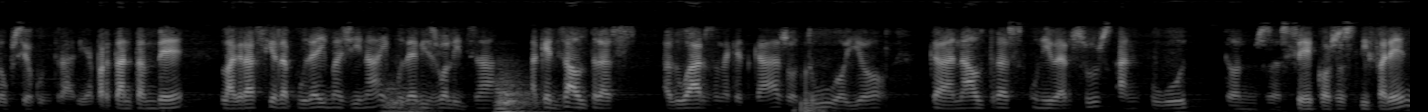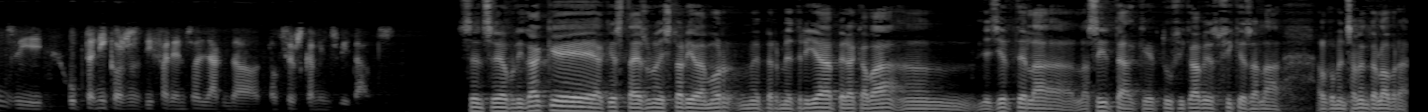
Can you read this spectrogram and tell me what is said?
l'opció contrària. Per tant, també la gràcia de poder imaginar i poder visualitzar aquests altres Eduards, en aquest cas, o tu o jo, que en altres universos han pogut doncs, ser coses diferents i obtenir coses diferents al llarg de, dels seus camins vitals. Sense oblidar que aquesta és una història d'amor, me permetria, per acabar, eh, llegir-te la, la cita que tu ficaves, fiques a la, al començament de l'obra.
